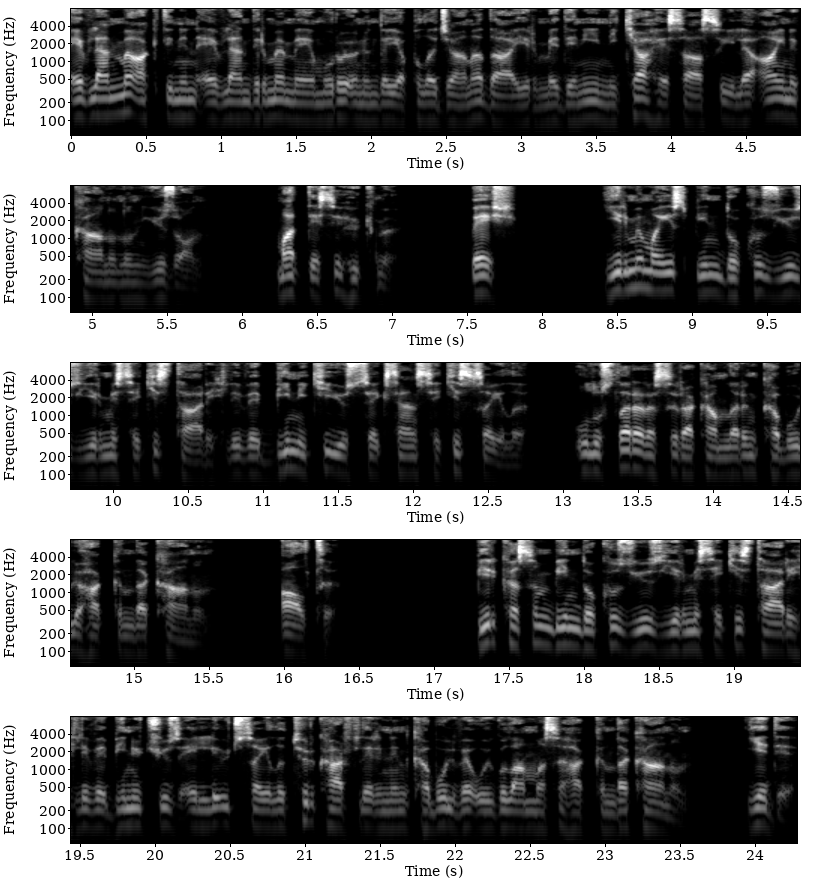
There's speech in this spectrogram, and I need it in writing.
evlenme akdinin evlendirme memuru önünde yapılacağına dair medeni nikah esası ile aynı kanunun 110. Maddesi hükmü. 5. 20 Mayıs 1928 tarihli ve 1288 sayılı uluslararası rakamların kabulü hakkında kanun. 6. 1 Kasım 1928 tarihli ve 1353 sayılı Türk harflerinin kabul ve uygulanması hakkında kanun. 7.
